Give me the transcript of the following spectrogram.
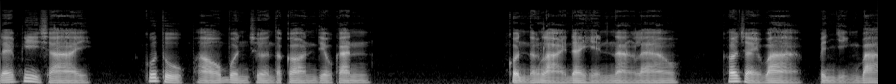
และพี่ชาย ก็ถูกเผาบนเชิญตะกอนเดียวกัน คนทั้งหลายได้เห็นนางแล้ว เข้าใจว่าเป็นหญิงบ้า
